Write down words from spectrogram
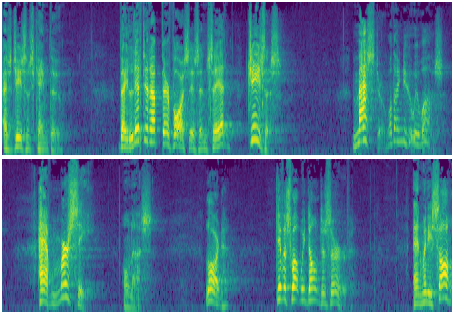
as Jesus came through. They lifted up their voices and said, Jesus, Master. Well, they knew who he was. Have mercy on us. Lord, give us what we don't deserve. And when he saw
